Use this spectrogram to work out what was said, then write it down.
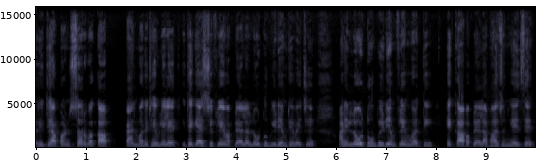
तर इथे आपण सर्व काप पॅनमध्ये ठेवलेले आहेत. इथे गॅसची फ्लेम आपल्याला लो टू मिडियम ठेवायची आणि लो टू मिडियम फ्लेमवरती हे काप आपल्याला भाजून घ्यायचे आहेत.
